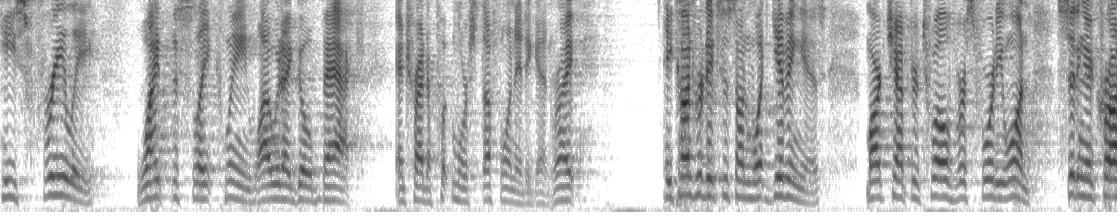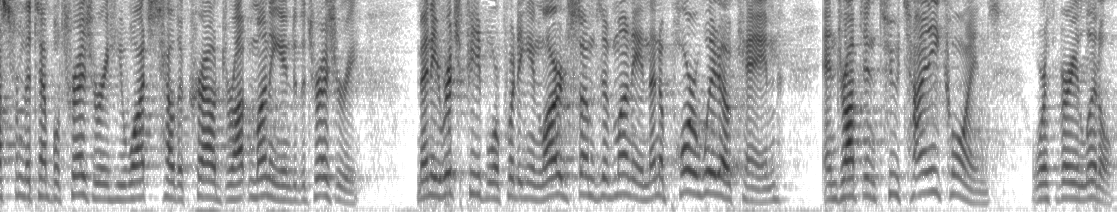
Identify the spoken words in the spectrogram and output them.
He's freely wiped the slate clean. Why would I go back and try to put more stuff on it again, right? He contradicts us on what giving is. Mark chapter 12, verse 41. Sitting across from the temple treasury, he watched how the crowd dropped money into the treasury. Many rich people were putting in large sums of money, and then a poor widow came and dropped in two tiny coins worth very little.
